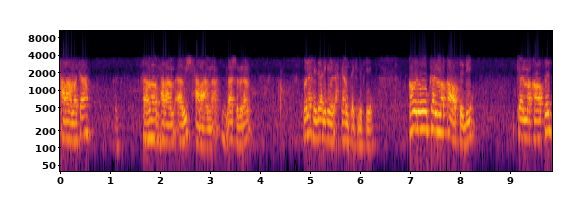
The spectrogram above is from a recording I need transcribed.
حرامەکە حرام؟ أويش حرام؟ باش برام ونحو ذلك من الأحكام التكليفية. قوله كالمقاصد. كالمقاصد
